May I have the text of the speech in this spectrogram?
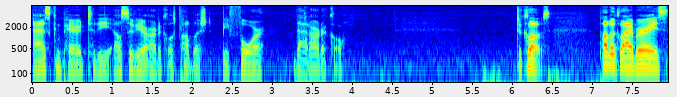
as compared to the Elsevier articles published before that article. To close, Public libraries,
